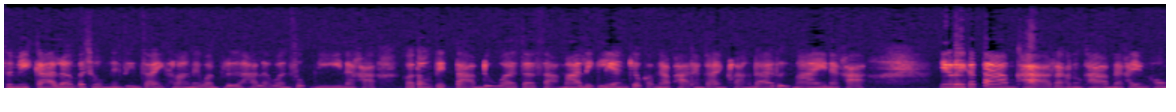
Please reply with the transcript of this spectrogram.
จะมีการเริ่มประชุมอย่างจริงจังอีกครั้งในวันพฤหัสและวันศุกร์นี้นะคะ ก็ต้องติดตามดูว่าจะสามารถหลีกเลี่ยงเกี่ยวกับหน้าผาทางการคลังได้หรือไม่นะคะ อย่างไรก็ตามค่ะ ราคาทองคำนะคะยังคง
